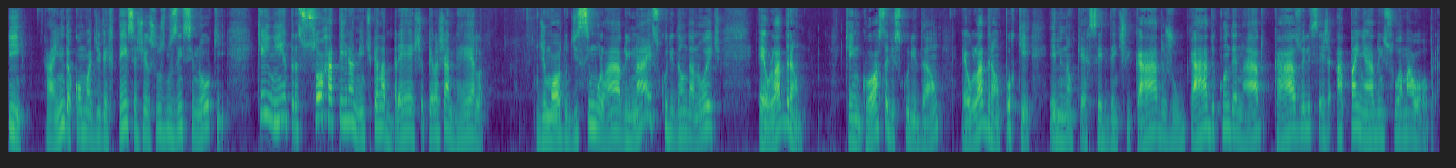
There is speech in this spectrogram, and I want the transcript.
E, ainda como advertência, Jesus nos ensinou que quem entra sorrateiramente pela brecha, pela janela, de modo dissimulado e na escuridão da noite, é o ladrão. Quem gosta de escuridão é o ladrão, porque ele não quer ser identificado, julgado e condenado caso ele seja apanhado em sua má obra.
